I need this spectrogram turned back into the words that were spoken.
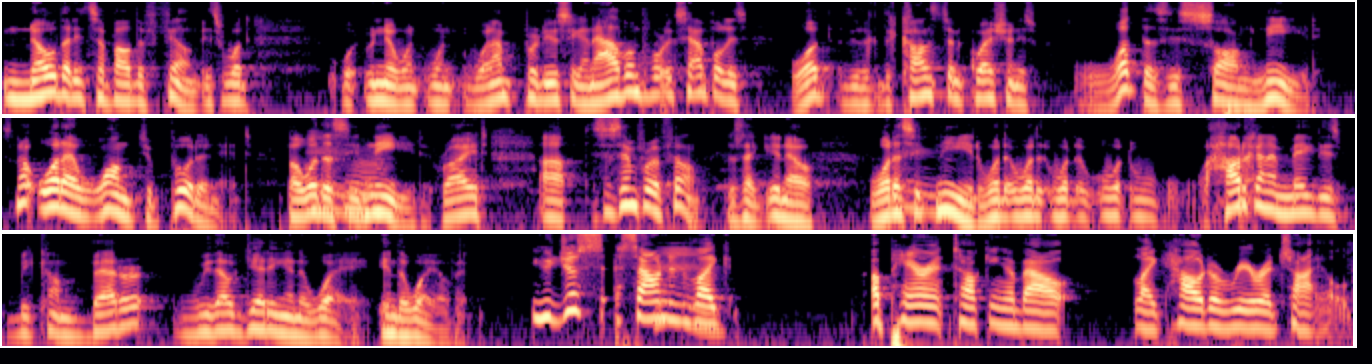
know that it's about the film. It's what wh- you know, when, when, when I'm producing an album, for example, is what the, the constant question is, what does this song need? It's not what I want to put in it, but what does it need, right? Uh, it's the same for a film. It's like you know, what does it need? What, what, what, what, how can I make this become better without getting in the way, in the way of it? You just sounded like a parent talking about like how to rear a child.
